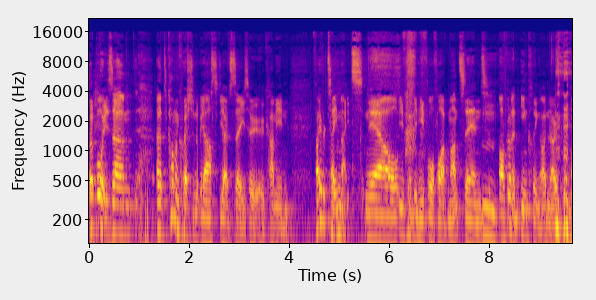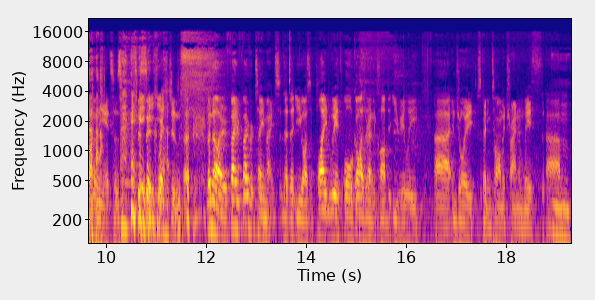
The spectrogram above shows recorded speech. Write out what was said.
but, boys, um, a common question that we ask the overseas who, who come in favourite teammates. Now, you've been here four or five months, and I've got an inkling I know one of the answers to said Yeah. question. but no, fa- favourite teammates that, that you guys have played with, or guys around the club that you really uh, enjoy spending time with, training with, um,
